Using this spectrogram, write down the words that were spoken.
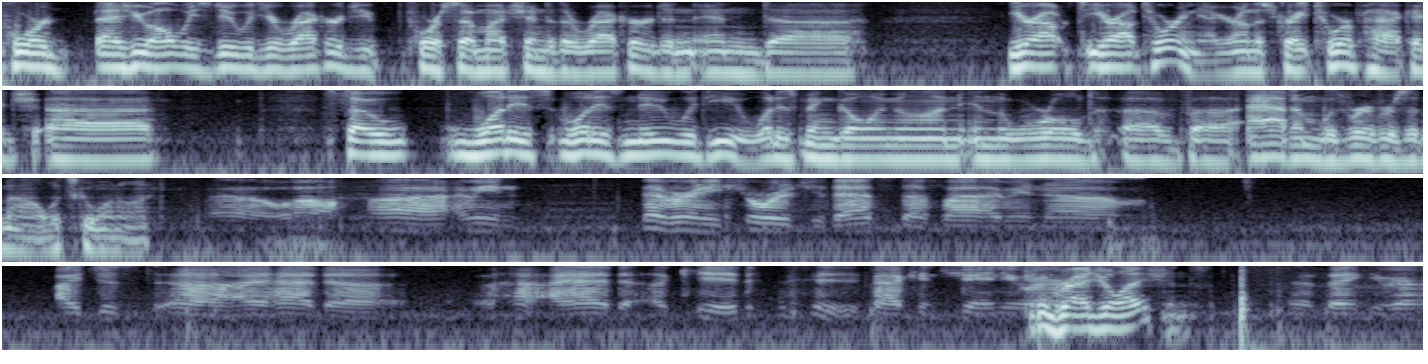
poured, as you always do with your records, you pour so much into the record and, and, uh, you're out, you're out touring now. You're on this great tour package. Uh, so what is what is new with you? What has been going on in the world of uh, Adam with Rivers of Nihil? What's going on? Oh well, uh, I mean, never any shortage of that stuff. I, I mean, um, I just uh, I had uh, I had a kid back in January. Congratulations. Uh, thank you very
